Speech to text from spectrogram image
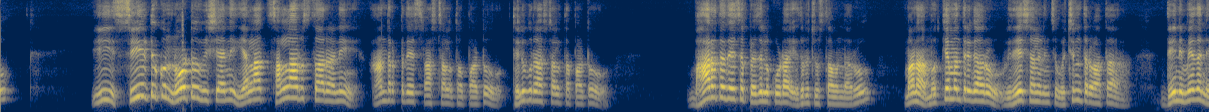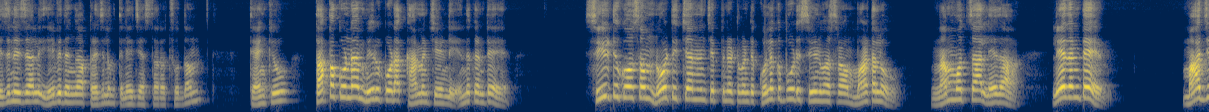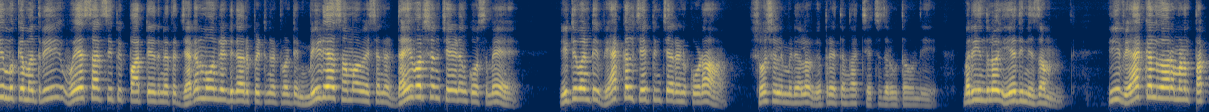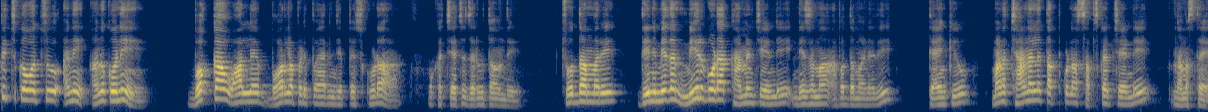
ఈ సీటుకు నోటు విషయాన్ని ఎలా చల్లారుస్తారు అని ఆంధ్రప్రదేశ్ రాష్ట్రాలతో పాటు తెలుగు రాష్ట్రాలతో పాటు భారతదేశ ప్రజలు కూడా ఎదురు చూస్తూ ఉన్నారు. మన ముఖ్యమంత్రి గారు విదేశాల నుంచి వచ్చిన తర్వాత దీని మీద నిజ నిజాలు ఏ విధంగా ప్రజలకు తెలియజేస్తారో చూద్దాం. Thank you. తప్పకుండా మీరు కూడా కామెంట్ చేయండి. ఎందుకంటే సీటు కోసం నోటిచ్చానని చెప్పినటువంటి కులకపూడి శ్రీనివాసరావు మాటలు నమ్మొచ్చా లేదా? లేదంటే మాజీ ముఖ్యమంత్రి వైఎస్ఆర్సీపీ పార్టీ అధినేత జగన్మోహన్ రెడ్డి గారు పెట్టినటువంటి మీడియా సమావేశాన్ని డైవర్షన్ చేయడం కోసమే ఇటువంటి వ్యాఖ్యలు చేపించారని కూడా సోషల్ మీడియాలో విపరీతంగా చర్చ జరుగుతూ ఉంది. మరి ఇందులో ఏది నిజం? ఈ వ్యాఖ్యల ద్వారా మనం తప్పించుకోవచ్చు అని అనుకొని బొక్క వాళ్ళే బోర్ల పడిపోయారని చెప్పేసి కూడా ఒక చర్చ జరుగుతూ ఉంది. చూద్దాం మరి. దీని మీద మీరు కూడా కామెంట్ చేయండి. నిజమా? అబద్ధమా అనేది. Thank you. మన ఛానల్ని తప్పకుండా సబ్స్క్రైబ్ చేయండి. నమస్తే.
